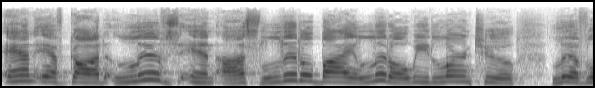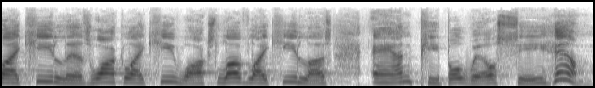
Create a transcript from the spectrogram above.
and if God lives in us, little by little, we learn to live like he lives, walk like he walks, love like he loves, and people will see him.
